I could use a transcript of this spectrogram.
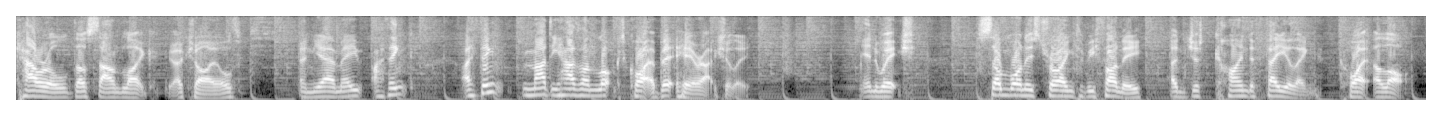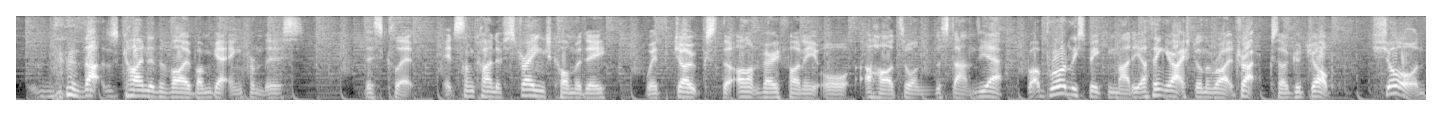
Carol does sound like a child, and yeah, maybe I think I think Maddie has unlocked quite a bit here actually, in which someone is trying to be funny and just kind of failing quite a lot. That's kind of the vibe I'm getting from this this clip. It's some kind of strange comedy with jokes that aren't very funny or are hard to understand. Yeah, but broadly speaking, Maddie, I think you're actually on the right track, so good job. Sean,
